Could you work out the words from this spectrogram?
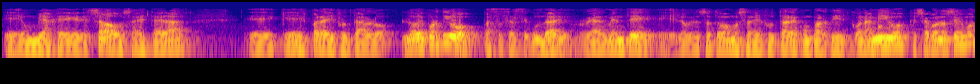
eh, un viaje de egresados a esta edad, que es para disfrutarlo. Lo deportivo pasa a ser secundario, realmente lo que nosotros vamos a disfrutar a compartir con amigos que ya conocemos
